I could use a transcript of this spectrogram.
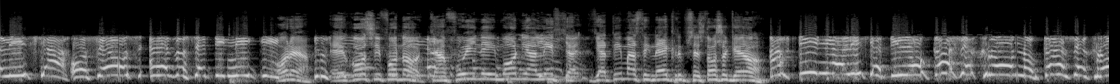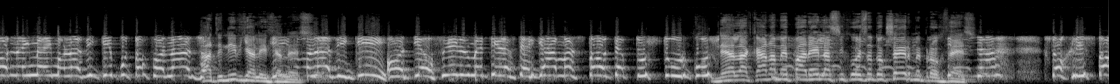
αλήθεια. Ο Θεός έδωσε τη νίκη. Ωραία. Στους Εγώ συμφωνώ. Και αφού είναι η μόνη αλήθεια, γιατί μας την έκρυψε τόσο καιρό; Αυτή είναι η αλήθεια. Τη λέω κάθε χρόνο. Κάθε χρόνο είμαι η μοναδική που το φωνάζω. Α, την ίδια αλήθεια λες. Μοναδική. Ότι οφείλουμε τη λευτεριά μας τότε από τους Τούρκους. Ναι, αλλά κάναμε παρέλαση χωρίς να το ξέρουμε προχθές. Στο Χριστό,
